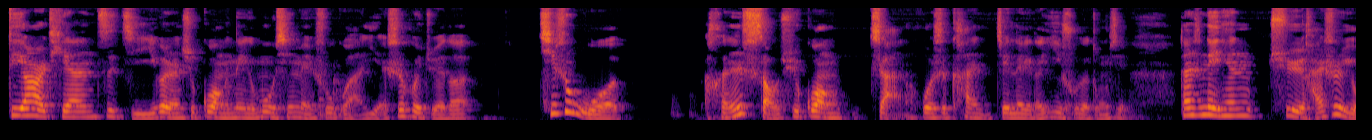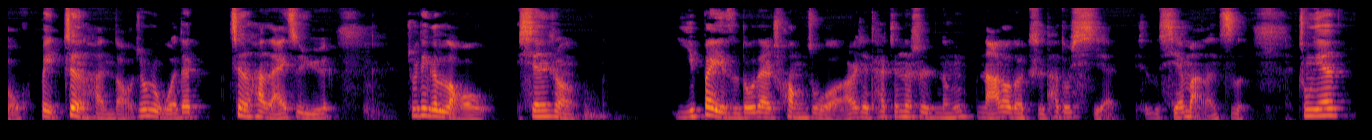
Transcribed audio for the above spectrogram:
第二天自己一个人去逛那个木心美术馆，也是会觉得，其实我很少去逛展或是看这类的艺术的东西。但是那天去还是有被震撼到，就是我的震撼来自于，就那个老先生一辈子都在创作，而且他真的是能拿到的纸他都写写满了字，中间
